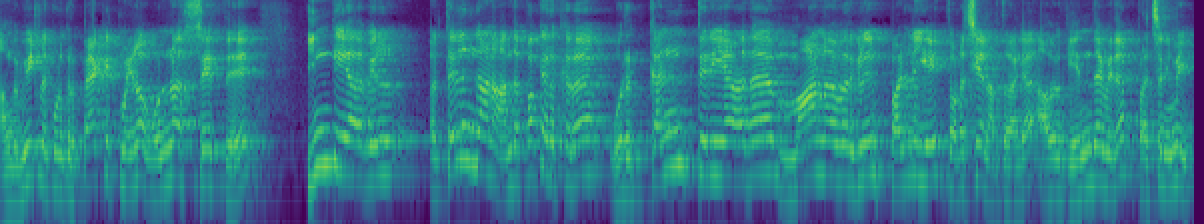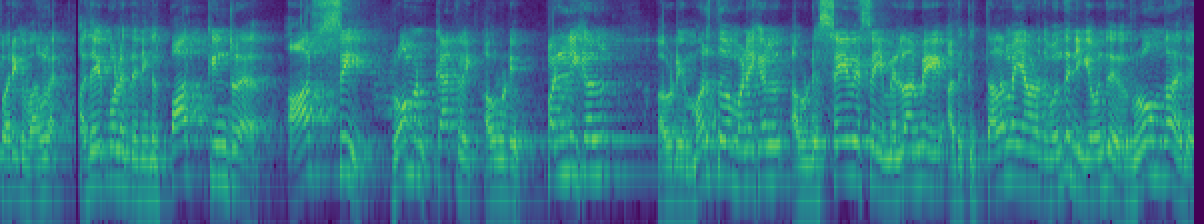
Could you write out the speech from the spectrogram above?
அவங்க வீட்டில் கொடுக்குற பேக்கெட் மணிலாம் ஒன்றா சேர்த்து இந்தியாவில் தெலுங்கானா அந்த பக்கம் இருக்கிற ஒரு கண் தெரியாத மாணவர்களின் பள்ளியை தொடர்ச்சியாக நடத்துகிறாங்க அவருக்கு எந்தவித பிரச்சனையுமே இப்போ வரைக்கும் வரல. அதே போல் இந்த நீங்கள் பார்க்கின்ற ஆர்சி ரோமன் கேத்தலிக் அவருடைய பள்ளிகள் அவருடைய மருத்துவமனைகள் அவருடைய சேவை செய்யும் எல்லாமே அதுக்கு தலைமையானது வந்து நீங்கள் வந்து ரோம் தான் இது.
